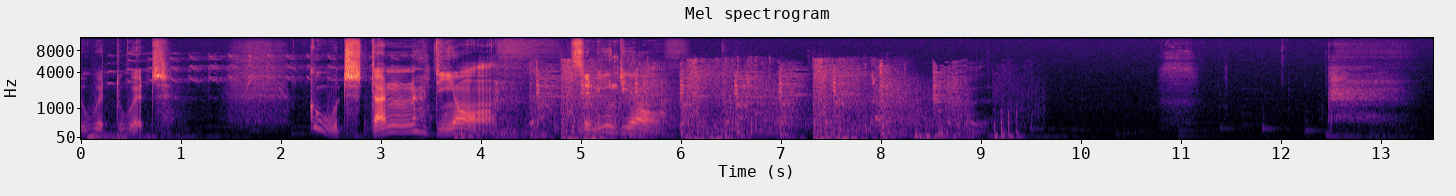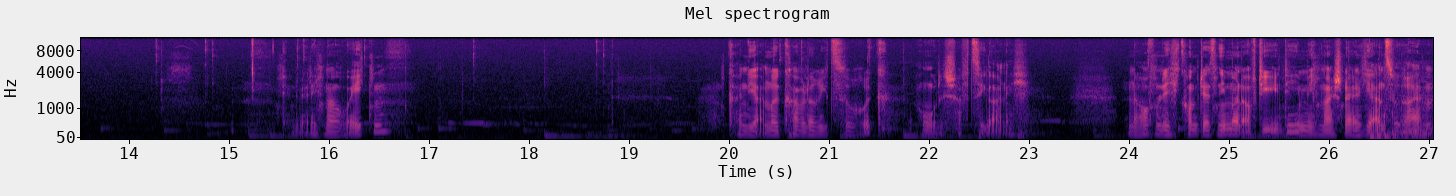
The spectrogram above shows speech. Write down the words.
Do it, do it. Gut, dann Dion. Celine Dion. Den werde ich mal waken. Kann die andere Kavallerie zurück? Oh, das schafft sie gar nicht. Und hoffentlich kommt jetzt niemand auf die Idee, mich mal schnell hier anzugreifen.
